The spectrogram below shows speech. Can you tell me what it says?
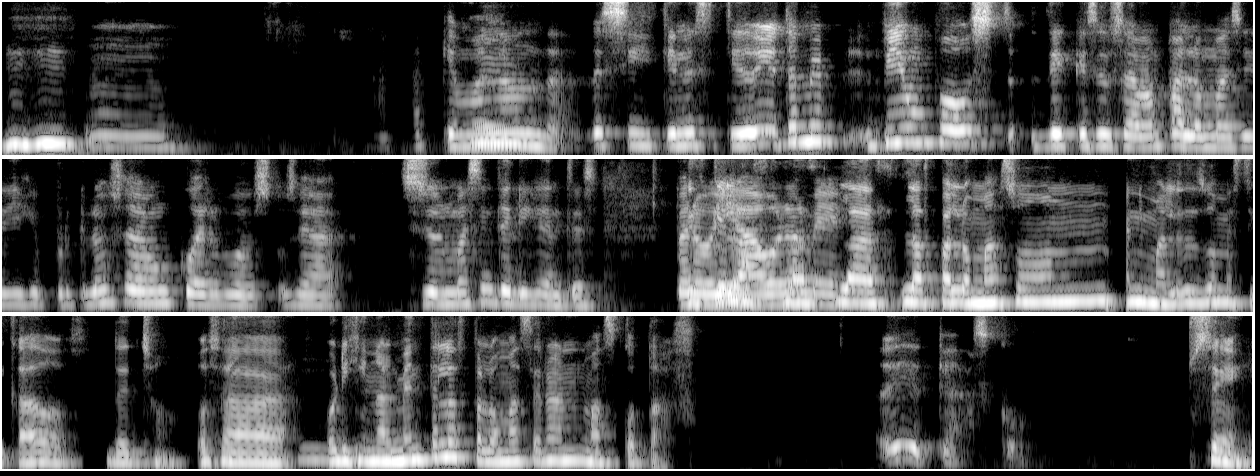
Ujú. Mm. Qué mala Mm. onda. Pues Sí, tiene sentido. Yo también vi un post de que se usaban palomas y dije, ¿por qué no usaban cuervos? O sea, si son más inteligentes. Pero Es que ya las, ahora las- me... las- las palomas son animales domesticados, de hecho. O sea, Mm. originalmente las palomas eran mascotas. Ay, qué asco. Sí,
